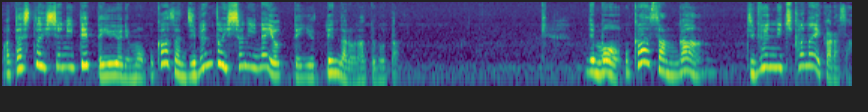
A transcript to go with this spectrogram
私と一緒にいてっていうよりもお母さん自分と一緒にいないよって言ってんだろうなって思った。でもお母さんが自分に聞かないからさ。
